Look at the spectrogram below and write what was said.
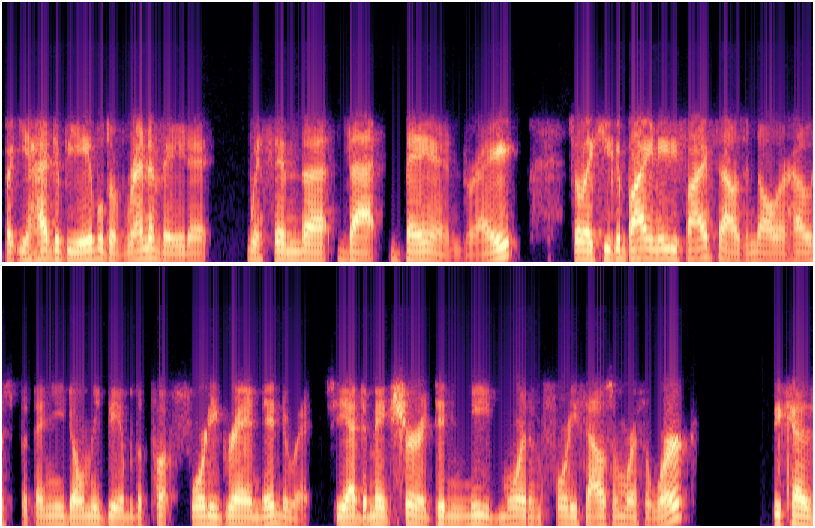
but you had to be able to renovate it within the that band, right? So like you could buy an eighty-five thousand dollar house, but then you'd only be able to put forty grand into it. So you had to make sure it didn't need more than forty thousand worth of work, because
